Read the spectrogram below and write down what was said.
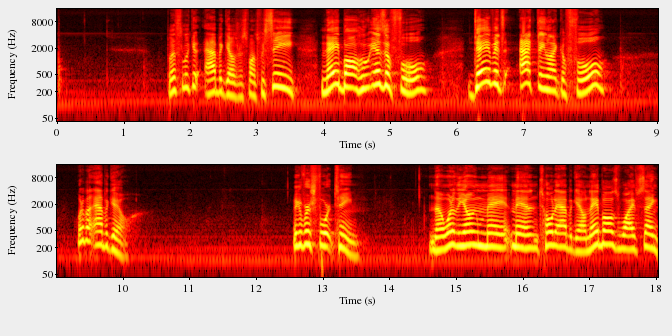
But let's look at Abigail's response. We see Nabal, who is a fool, David's acting like a fool. What about Abigail? Look at verse 14. Now, one of the young men told Abigail, Nabal's wife, saying,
